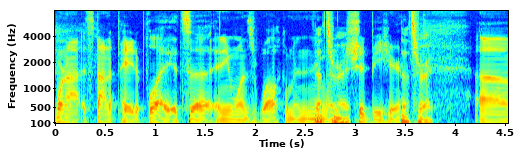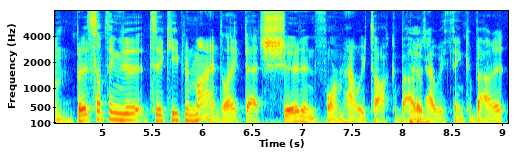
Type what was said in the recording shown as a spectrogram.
we're not, it's not a pay to play. It's a, anyone's welcome and anyone right. should be here. that's right Um, but it's something to, to keep in mind. Like that should inform how we talk about Yep. it, how we think about it.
